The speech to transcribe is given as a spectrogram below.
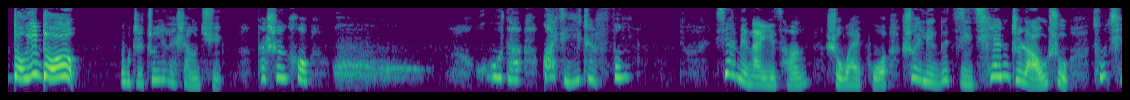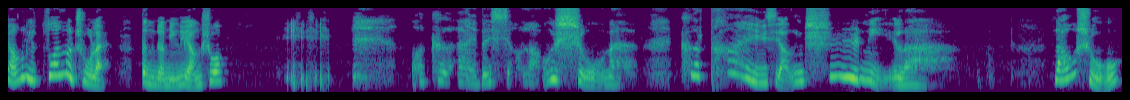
等一等！物质追了上去，他身后呼呼的刮起一阵风，下面那一层。鼠外婆率领着几千只老鼠从墙里钻了出来，瞪着明良说：“嘿嘿嘿，我可爱的小老鼠们，可太想吃你了。”老鼠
